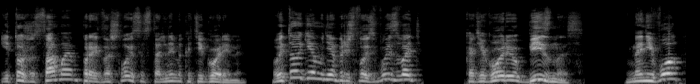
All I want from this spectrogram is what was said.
И то же самое произошло и с остальными категориями. В итоге мне пришлось вызвать категорию бизнес. На него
